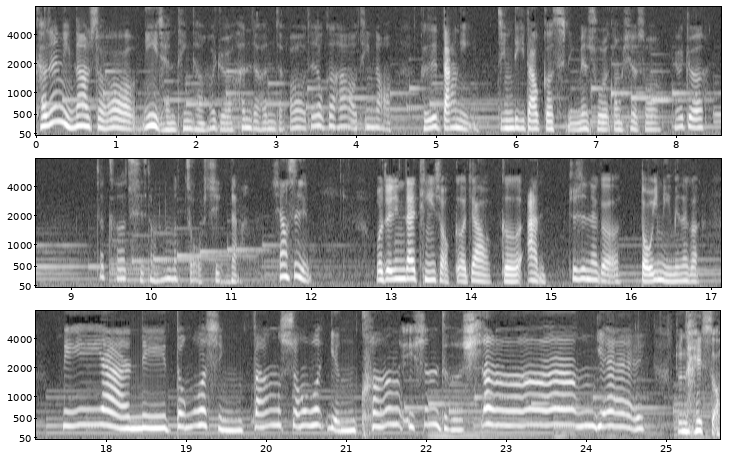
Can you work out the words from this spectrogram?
可是你那时候，你以前听可能会觉得哼着哼着，哦，这首歌好好听哦。可是当你经历到歌词里面说的东西的时候，你会觉得这歌词怎么那么走心啊？像是我最近在听一首歌叫《隔岸》，就是那个抖音里面那个你呀，你懂我心房，双我眼眶，一生的伤，耶，就那一首。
